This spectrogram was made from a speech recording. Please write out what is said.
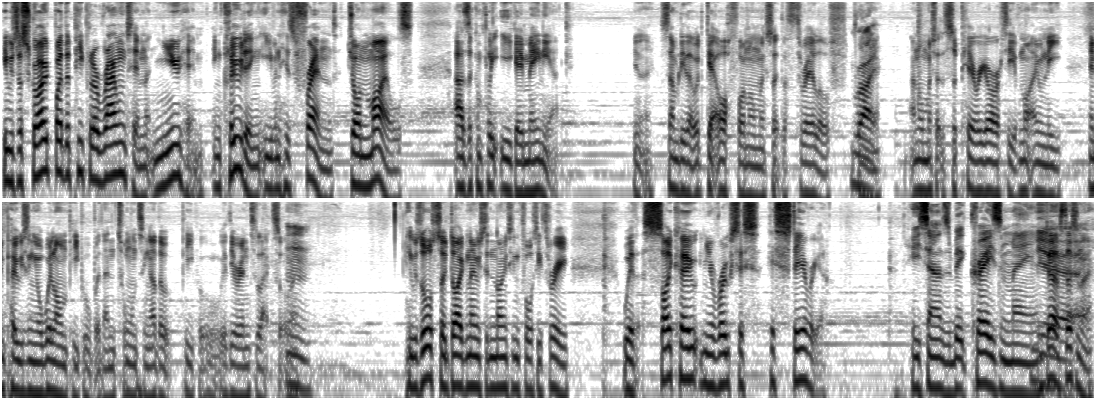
He was described by the people around him that knew him, including even his friend, John Miles, as a complete egomaniac. You know, somebody that would get off on almost like the thrill of Right. know, and almost like the superiority of not only imposing your will on people but then taunting other people with your intellect sort of. Mm. He was also diagnosed in 1943 with psychoneurosis hysteria. He sounds a bit crazy, man. He does, doesn't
